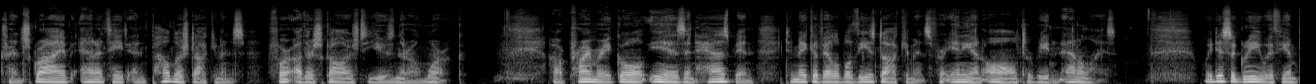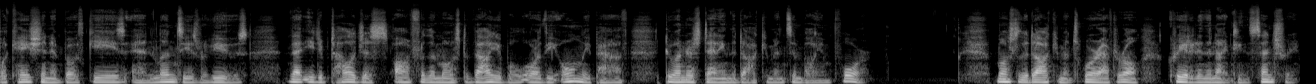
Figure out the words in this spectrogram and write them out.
transcribe, annotate, and publish documents for other scholars to use in their own work. Our primary goal is and has been to make available these documents for any and all to read and analyze. We disagree with the implication in both Gee's and Lindsay's reviews that Egyptologists offer the most valuable or the only path to understanding the documents in Volume 4. Most of the documents were, after all, created in the 19th century,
